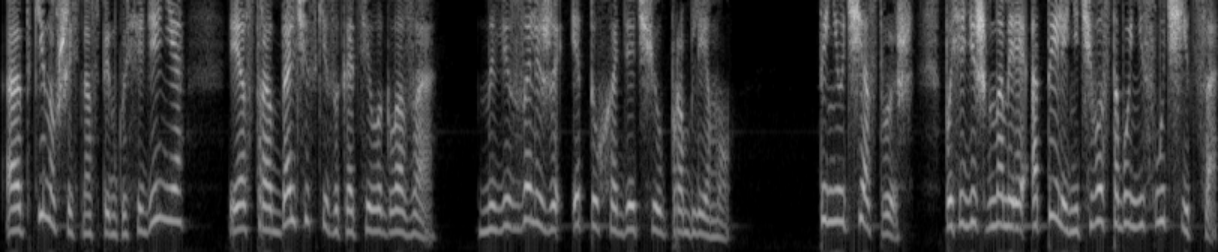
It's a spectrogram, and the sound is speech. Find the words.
Откинувшись на спинку сиденья, я страдальчески закатила глаза. Навязали же эту ходячую проблему. «Ты не участвуешь. Посидишь в номере отеля, ничего с тобой не случится».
